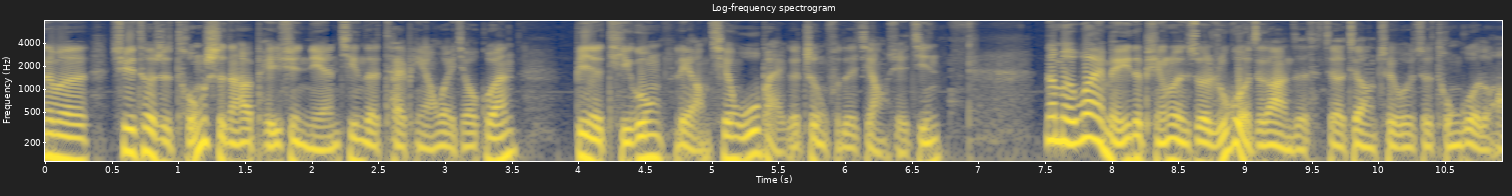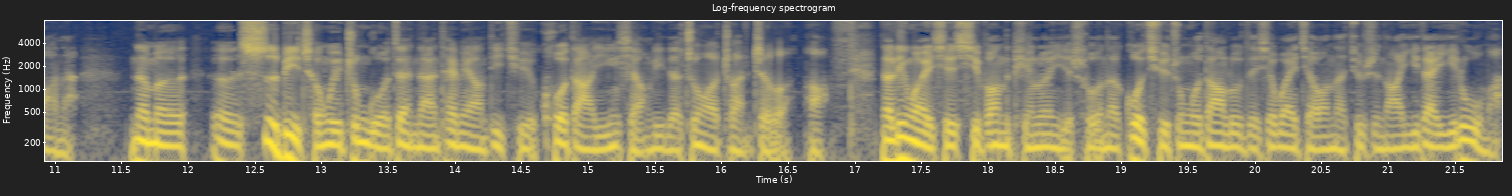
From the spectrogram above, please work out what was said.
那么，区特使同时呢，还培训年轻的太平洋外交官，并且提供两千五百个政府的奖学金。那么，外媒的评论说，如果这个案子这这样最后是通过的话呢？那么，呃，势必成为中国在南太平洋地区扩大影响力的重要转折啊。那另外一些西方的评论也说呢，过去中国大陆的一些外交呢，就是拿“一带一路”嘛，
